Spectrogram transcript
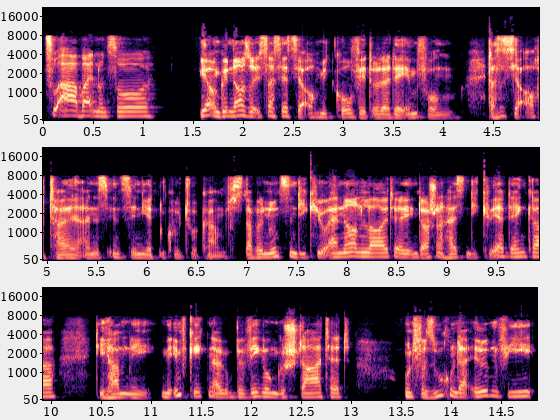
zu arbeiten und so. Ja, und genauso ist das jetzt ja auch mit Covid oder der Impfung. Das ist ja auch Teil eines inszenierten Kulturkampfs. Da benutzen die QAnon-Leute, in Deutschland heißen die Querdenker, die haben die, Impfgegnerbewegung gestartet und versuchen da irgendwie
